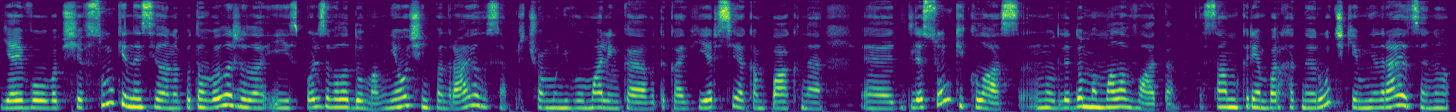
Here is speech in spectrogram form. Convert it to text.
Я его вообще в сумке носила, но потом выложила и использовала дома. Мне очень понравился, причем у него маленькая вот такая версия, компактная. Э, для сумки класс, но для дома маловато. Сам крем бархатные ручки мне нравится, но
